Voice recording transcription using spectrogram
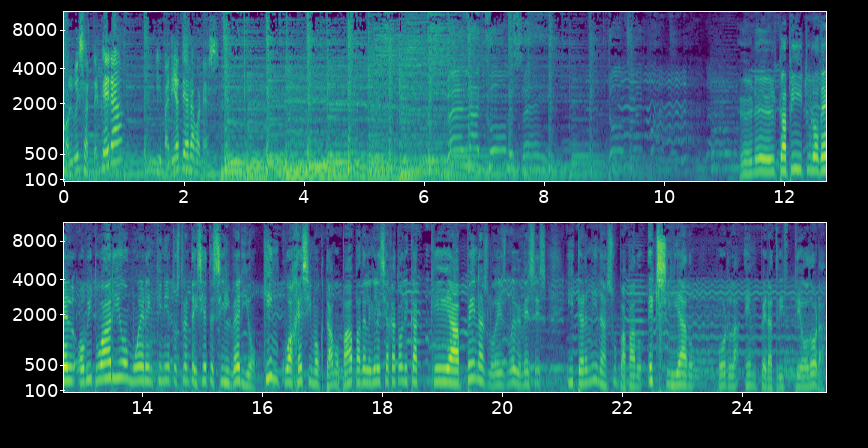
Con Luis Antequera y María T. Aragonés. En el capítulo del obituario muere en 537 Silverio, quincuagésimo octavo papa de la Iglesia Católica, que apenas lo es nueve meses y termina su papado exiliado por la emperatriz Teodora,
